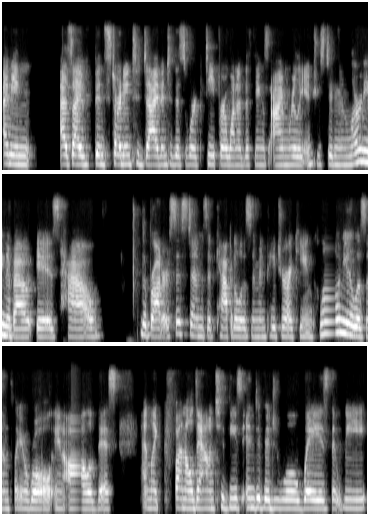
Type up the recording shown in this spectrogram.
i mean as i've been starting to dive into this work deeper one of the things i'm really interested in learning about is how the broader systems of capitalism and patriarchy and colonialism play a role in all of this and like funnel down to these individual ways that we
